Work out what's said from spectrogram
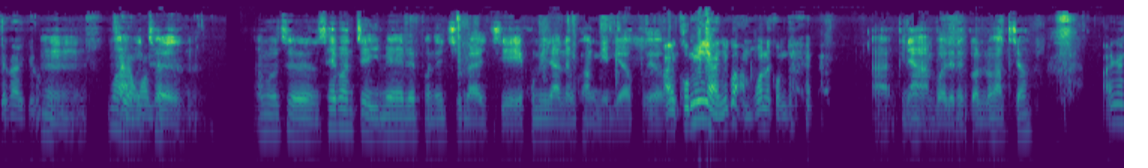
내가 알기로. 음, 뭐잘 아무튼 아무튼 세 번째 이메일을 보낼지 말지 고민하는 광님이었고요. 아니 고민이 아니고 안 보낼 건데. 아 그냥 안 보내는 걸로 확정. 아니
